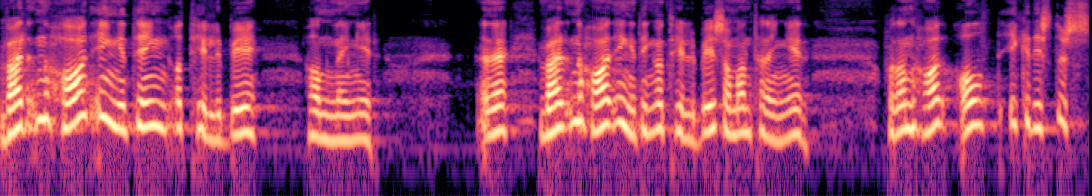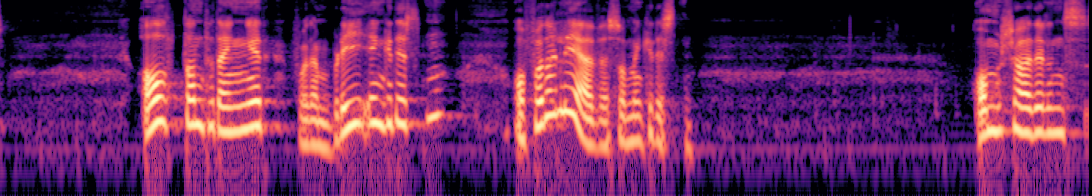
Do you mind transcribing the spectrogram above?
Verden har ingenting å tilby han lenger. Verden har ingenting å tilby som han trenger, for han har alt i Kristus. Alt han trenger for å bli en kristen og for å leve som en kristen. Omskjærelsens,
